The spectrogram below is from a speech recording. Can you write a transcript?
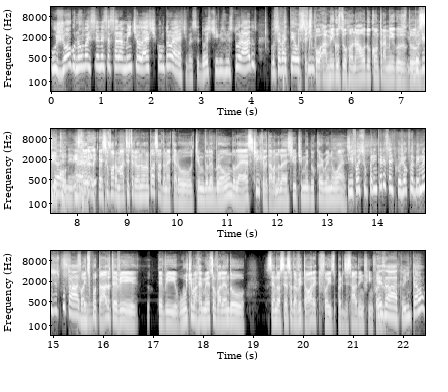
o jogo não vai ser necessariamente leste contra oeste, vai ser dois times misturados. Você vai ter vai os. Ser, cinco... tipo amigos do Ronaldo contra amigos do, do Zico. Zidane, é. Esse formato estreou no ano passado, né? Que era o time do LeBron do leste, que ele tava no leste, e o time do Curry no oeste. E foi super interessante, porque o jogo foi bem mais disputado. Foi disputado, teve, teve o último arremesso valendo sendo a cesta da vitória, que foi desperdiçado, enfim. Foi... Exato. Então,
